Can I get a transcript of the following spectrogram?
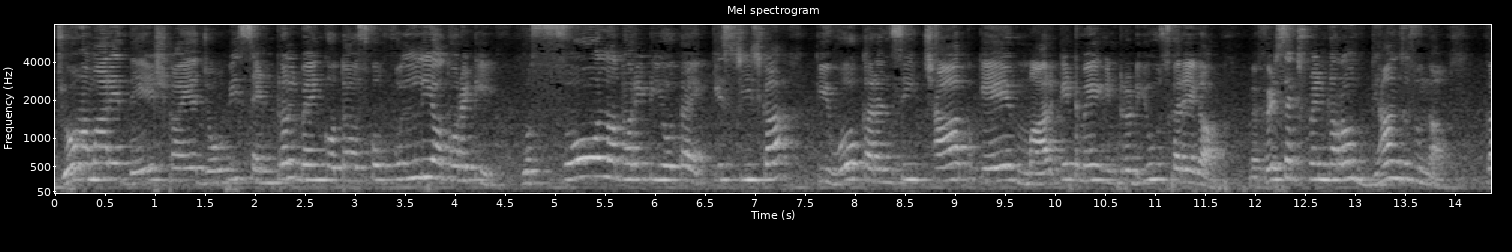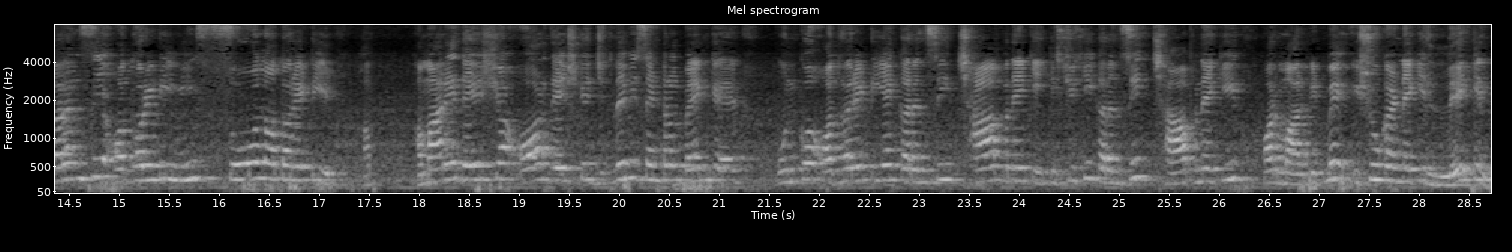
जो हमारे देश का या जो भी सेंट्रल बैंक होता है, उसको फुल्ली अथॉरिटी वो सोल अथॉरिटी होता है। किस चीज़ का? कि वो करेंसी छाप के मार्केट में इंट्रोड्यूस करेगा। मैं फिर से एक्सप्लेन कर रहा हूँ, ध्यान से सुनना। Currency authority mean sole authority हम, हमारे देश या और देश के जितने भी सेंट्रल बैंक है, उनको अथॉरिटी है करेंसी छापने की, किस चीज़ की? करेंसी छापने की और मार्केट में इशू करने की। लेकिन,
